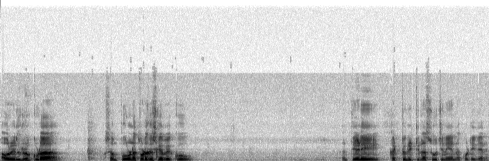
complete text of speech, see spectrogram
ಅವರೆಲ್ಲರೂ ಕೂಡ ಸಂಪೂರ್ಣ ತೊಡಗಿಸ್ಕೋಬೇಕು. ಅಂತೇಳಿ ಕಟ್ಟುನಿಟ್ಟಿನ ಸೂಚನೆಯನ್ನು ಕೊಟ್ಟಿದ್ದೇನೆ.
